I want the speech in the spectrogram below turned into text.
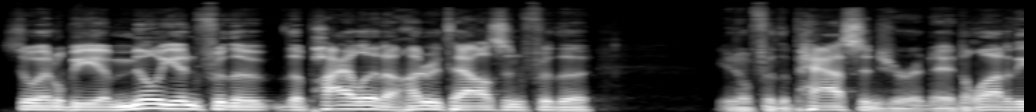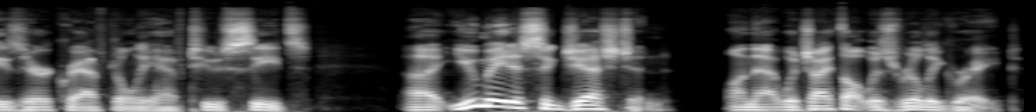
so it'll be a million for the, the pilot, a hundred thousand for the, you know, for the passenger. And, and, a lot of these aircraft only have two seats. Uh, you made a suggestion on that, which I thought was really great.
